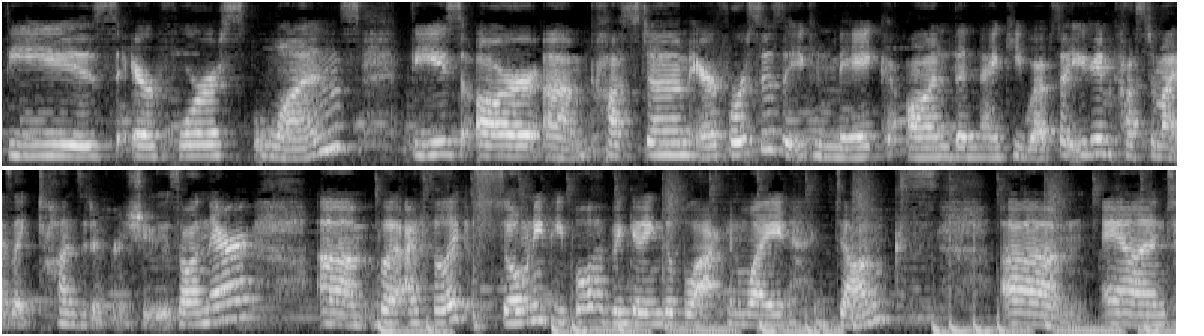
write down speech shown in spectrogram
these Air Force Ones. These are um, custom Air Forces that you can make on the Nike website. You can customize like tons of different shoes on there. Um, but I feel like so many people have been getting the black and white dunks um, and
